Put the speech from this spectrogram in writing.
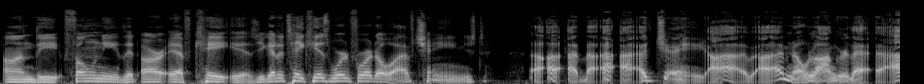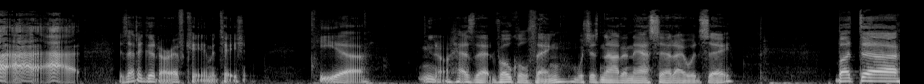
on the phony that RFK is. You got to take his word for it. Oh, I've changed. I, have changed. I, am no longer that. I, Is that a good RFK imitation? He, uh, you know, has that vocal thing, which is not an asset, I would say. But uh,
